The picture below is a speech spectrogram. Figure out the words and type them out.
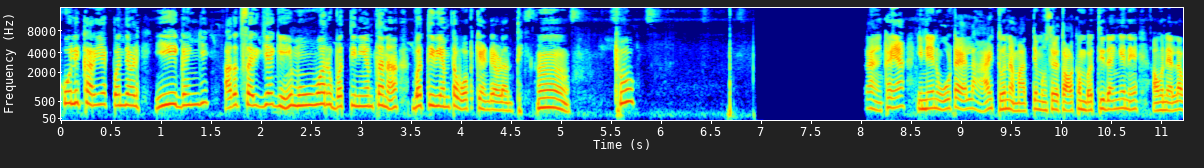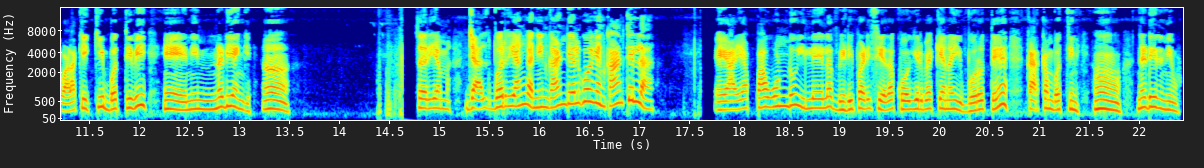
ಕೂಲಿ ಕರೆಯಕ್ಕೆ ಬಂದೇಳಿ ಈ ಗಂಗಿ ಅದಕ್ಕೆ ಸರಿಯಾಗಿ ಮೂವರು ಬತ್ತೀನಿ ಅಂತಾನ, ಬತ್ತೀವಿ ಅಂತ ಒಪ್ಕೊಂಡೇಳಂತೆ. ಹ್ಮ್. ಥೂ ಕಯ್ಯ ಇನ್ನೇನು ಊಟ ಎಲ್ಲ ಆಯ್ತು? ನಮ್ಮ ಅತ್ತೆ ಮುಸೆ ತೊಳ್ಕೊಂಡ್ ಬತ್ತಿದಂಗೆನೆ ಅವನ್ನೆಲ್ಲ ಒಳಕಿಕ್ಕಿ ಬತ್ತೀವಿ. ಏ, ನೀನ್ ನಡಿ ಹಾ. ಸರಿ ಅಮ್ಮ ಜಾಲ್ದ್ ಬರ್ರಿ ಹಂಗ. ನಿನ್ ಗಂಡ ಎಲ್ಗೋ ಏನ್ ಕಾಣ್ತಿಲ್ಲ? ಏ, ಅಯ್ಯಪ್ಪ, ಉಂಡು, ಇಲ್ಲೇ ಇಲ್ಲ ಬಿಡಿಪಡಿಸಿ ಎದಕ್ ಹೋಗಿರ್ಬೇಕೇನೋ ಬರುತ್ತೆ. ಕರ್ಕೊಂಡ್ ಬತ್ತೀನಿ. ಹ್ಮ್ ನಡೀರಿ ನೀವು.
